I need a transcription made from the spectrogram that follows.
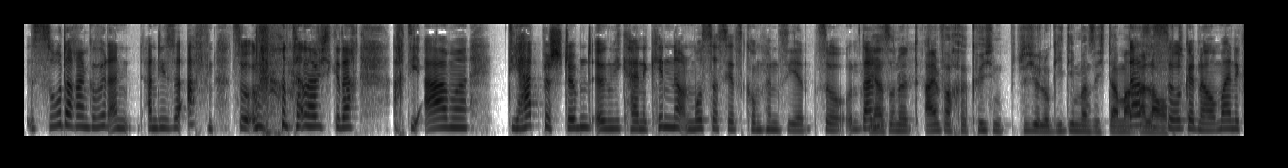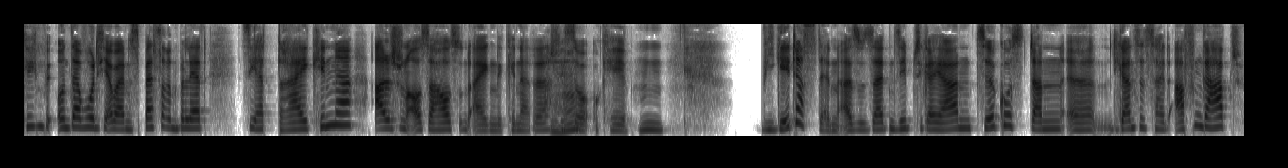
ist so daran gewöhnt an, an diese Affen. So, und dann habe ich gedacht, ach, die Arme, die hat bestimmt irgendwie keine Kinder und muss das jetzt kompensieren. So, und dann. Ja, so eine einfache Küchenpsychologie, die man sich da mal das erlaubt. ist so, genau. Meine Küchen und da wurde ich aber eines Besseren belehrt. Sie hat drei Kinder, alle schon außer Haus und eigene Kinder. Da dachte ich Mhm. so, okay, hm. Wie geht das denn? Also seit den 70er Jahren Zirkus, dann äh, die ganze Zeit Affen gehabt.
